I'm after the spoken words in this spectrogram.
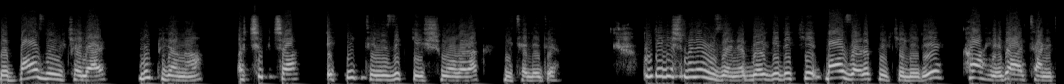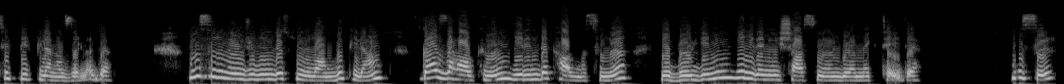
ve bazı ülkeler bu plana açıkça etnik temizlik girişimi olarak niteledi. Bu gelişmeler üzerine bölgedeki bazı Arap ülkeleri Kahire'de alternatif bir plan hazırladı. Mısır'ın öncülüğünde sunulan bu plan Gazze halkının yerinde kalmasını ve bölgenin yeniden inşasını öngörmekteydi. Mısır,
